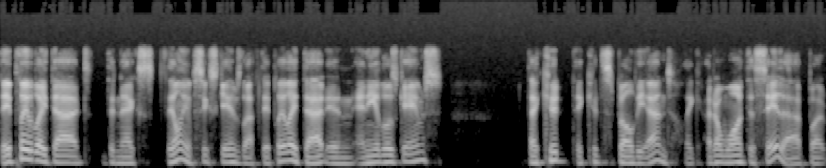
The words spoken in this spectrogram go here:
they play like that the next. They only have six games left. They play like that in any of those games. That could that could spell the end. Like I don't want to say that, but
